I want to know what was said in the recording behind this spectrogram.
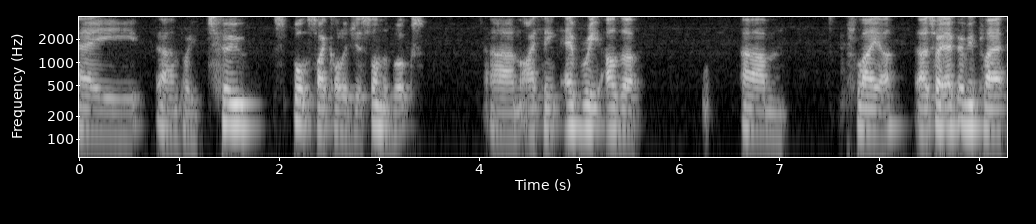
a um, probably two sports psychologists on the books. Um, I think every other um, player, uh, sorry, every player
